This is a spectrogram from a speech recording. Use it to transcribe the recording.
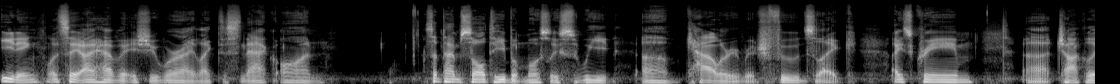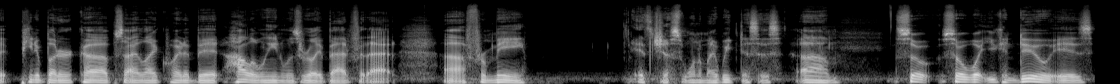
eating, let's say I have an issue where I like to snack on sometimes salty, but mostly sweet um, calorie rich foods like ice cream, uh, chocolate, peanut butter cups. I like quite a bit. Halloween was really bad for that. Uh, for me, it's just one of my weaknesses. Um, so, so what you can do is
